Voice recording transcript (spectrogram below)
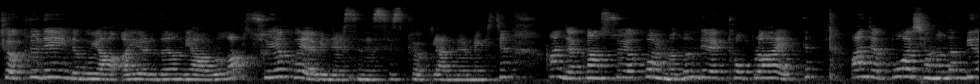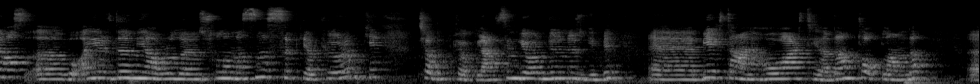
Köklü değil de bu ya ayırdığım yavrular. Suya koyabilirsiniz siz köklendirmek için. Ancak ben suya koymadım. Direkt toprağa ektim. Ancak bu aşamada biraz e, bu ayırdığım yavruların sulamasını sık yapıyorum ki çabuk köklensin. Gördüğünüz gibi e, bir tane Hovartia'dan toplamda e,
